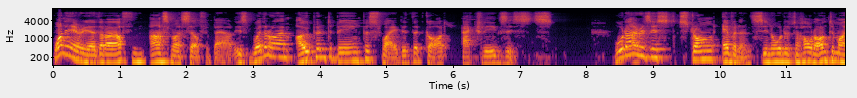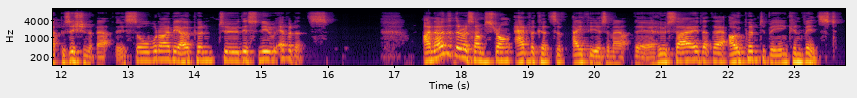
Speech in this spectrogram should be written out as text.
One area that I often ask myself about is whether I am open to being persuaded that God actually exists. Would I resist strong evidence in order to hold on to my position about this, or would I be open to this new evidence? I know that there are some strong advocates of atheism out there who say that they're open to being convinced.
